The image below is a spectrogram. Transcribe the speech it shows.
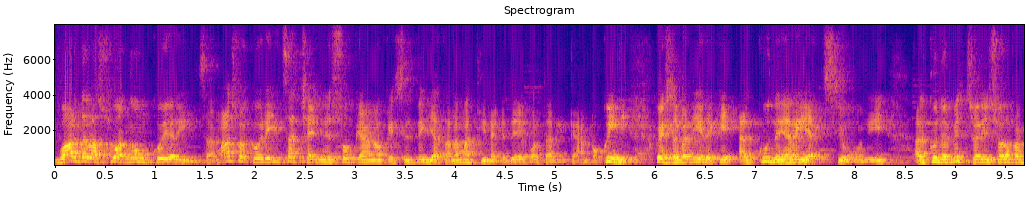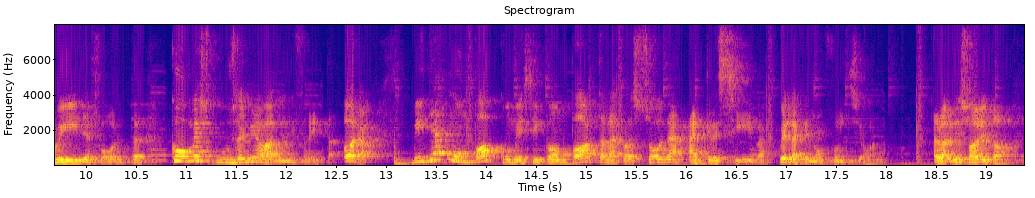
Guarda la sua non coerenza ma la sua coerenza c'è nel suo piano che si è svegliata la mattina che deve portare in campo quindi questo è per dire che alcune reazioni alcune obiezioni sono proprio di default come scusami ma vado di fretta ora vediamo un po' come si comporta la persona aggressiva quella che non funziona allora di solito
